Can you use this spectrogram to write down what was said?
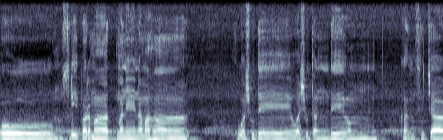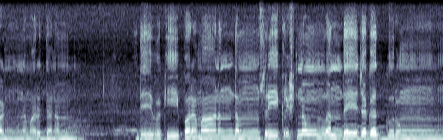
ॐ श्रीपरमात्मने नमः। वसुदेवसुतं देवं, कंसचान्नमर्दनं। देवकी परमानन्दं, श्रीकृष्णं वंदे जगद्गुरुम्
